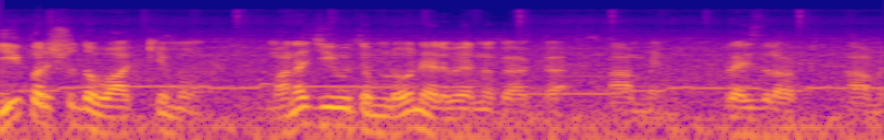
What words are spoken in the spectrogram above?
ఈ పరిశుద్ధ వాక్యము మన జీవితంలో నెరవేరునుగాక ఆమె ప్రైజ్ లాడ్ ఆమె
